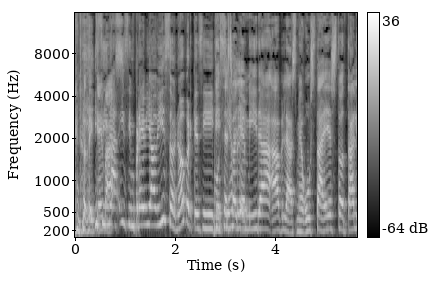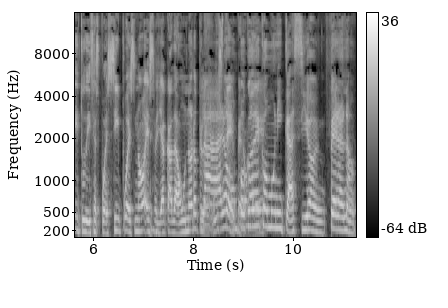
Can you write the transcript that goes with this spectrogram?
pero ¿de y, qué sin vas? y sin previo aviso, ¿no? Porque si Dices, siempre- oye, mira, hablas, me gusta esto, tal, y tú dices, pues sí, pues no, eso ya cada uno lo que Claro, le guste. un pero, poco de comunicación, pero no.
